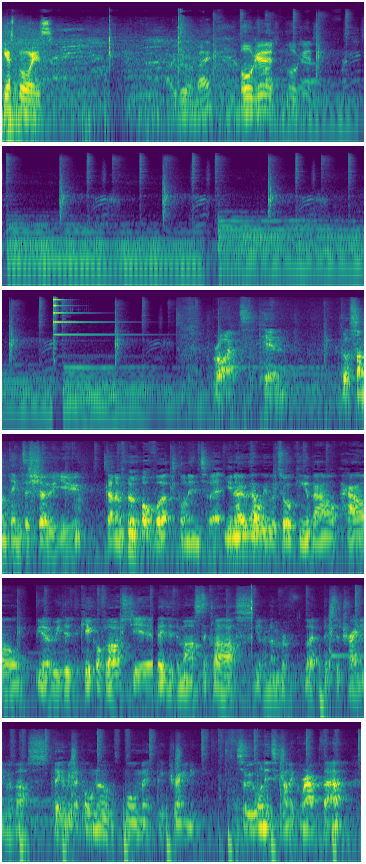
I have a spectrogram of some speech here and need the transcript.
Yes, boys. How you doing, mate? All good. All good. Right, Pim, got something to show you. Kind of a lot of work's gone into it. You know how we were talking about how you know we did the kickoff last year. They did the masterclass. You know, a number of like bits of training with us. They're gonna be like, oh no, more MEDDPICC training. So we wanted to kind of grab that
